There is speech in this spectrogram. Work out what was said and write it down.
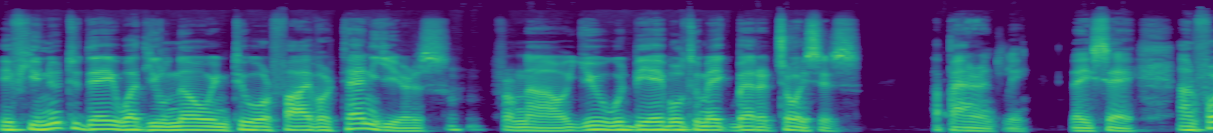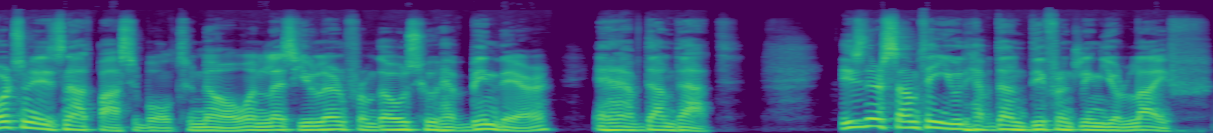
If you knew today what you'll know in two or five or 10 years mm-hmm. from now, you would be able to make better choices, apparently, they say. Unfortunately, it's not possible to know unless you learn from those who have been there and have done that. Is there something you would have done differently in your life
